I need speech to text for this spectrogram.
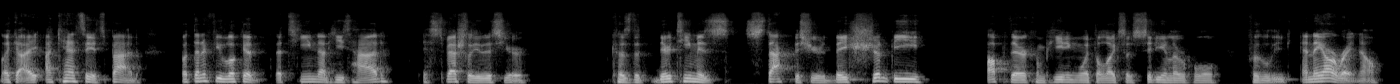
like I, I can't say it's bad but then if you look at the team that he's had especially this year because the, their team is stacked this year they should be up there competing with the likes of city and liverpool for the league and they are right now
